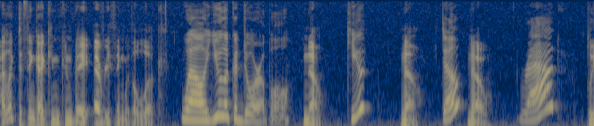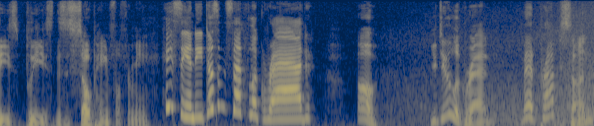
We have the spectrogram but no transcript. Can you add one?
I like to think I can convey everything with a look. Well, you look adorable. No, Cute? no, Dope? no. Rad? Please, please. This is so painful for me. Hey, Sandy, doesn't Seth look rad? Oh, you do look rad. Mad props, son.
